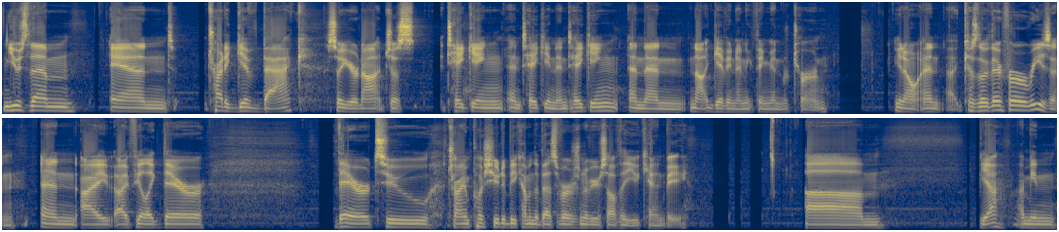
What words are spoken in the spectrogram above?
use them and try to give back so you're not just taking and taking and taking and then not giving anything in return. You know, and because uh, they're there for a reason. And I, I feel like they're there to try and push you to become the best version of yourself that you can be. Um, yeah, I mean,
